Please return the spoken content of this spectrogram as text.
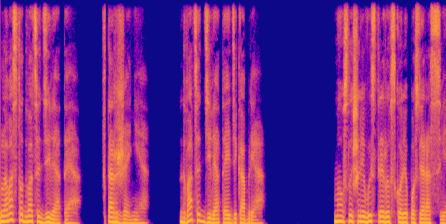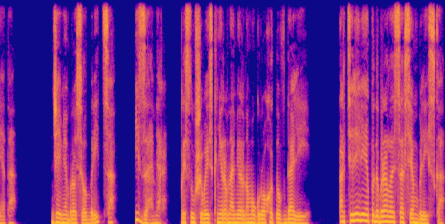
Глава 129. Вторжение. 29 декабря. Мы услышали выстрелы вскоре после рассвета. Джейми бросил бриться и замер, прислушиваясь к неравномерному грохоту вдали. Артиллерия подобралась совсем близко.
